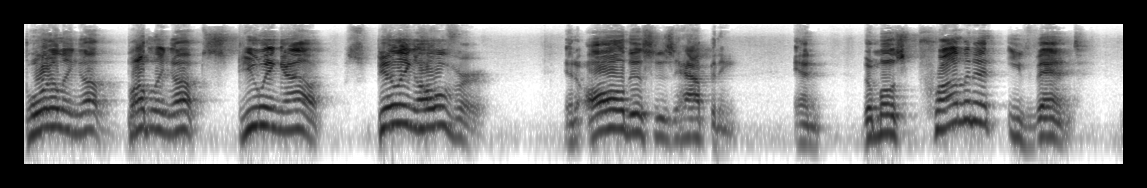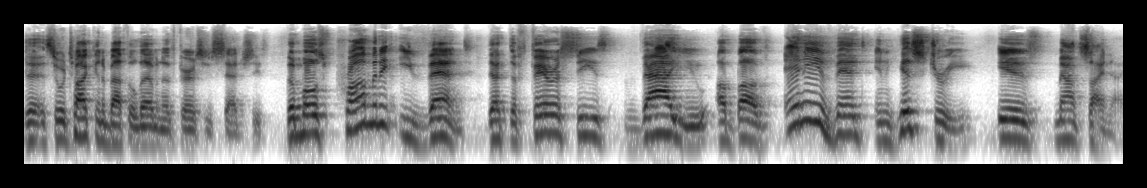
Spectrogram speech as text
boiling up, bubbling up, spewing out, spilling over. And all this is happening. And the most prominent event the, so we're talking about the leaven of the Pharisees Sadducees. The most prominent event that the Pharisees value above any event in history is Mount Sinai.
